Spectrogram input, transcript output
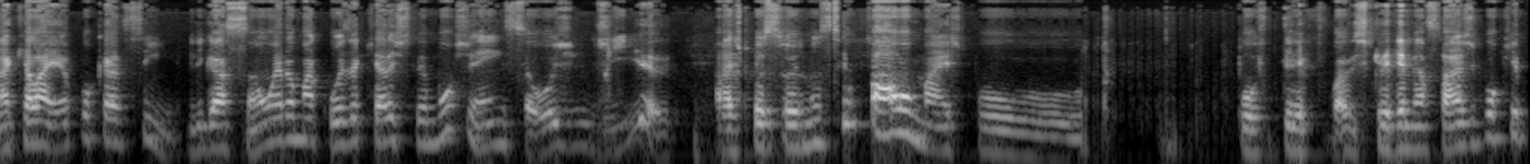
Naquela época, assim, ligação era uma coisa que era extrema urgência. Hoje em dia, as pessoas não se falam mais por, por escrever mensagem, porque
